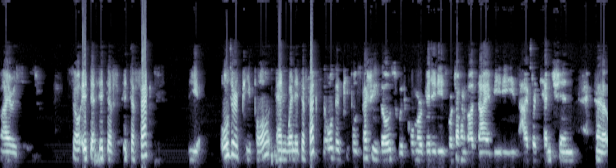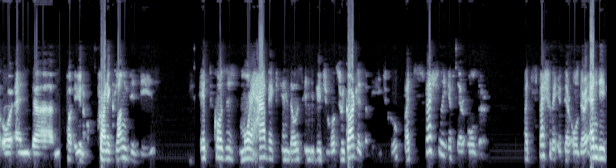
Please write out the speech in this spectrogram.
viruses. So it it it affects the older people, and when it affects the older people, especially those with comorbidities, we're talking about diabetes, hypertension, uh, or and um, you know chronic lung disease. It causes more havoc in those individuals, regardless of the age group, but especially if they're older. But especially if they're older, and the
